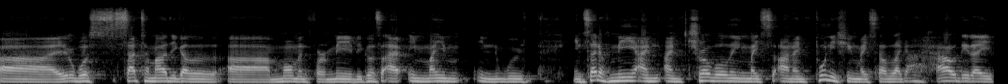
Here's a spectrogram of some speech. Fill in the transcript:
Uh, it was such a magical uh, moment for me because I, in my in inside of me, I'm I'm troubling myself and I'm punishing myself. Like, oh, how did I,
